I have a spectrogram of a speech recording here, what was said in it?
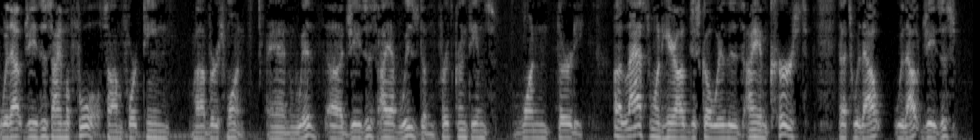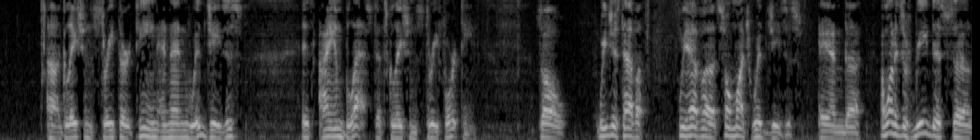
Without Jesus, I am a fool. Psalm 14, uh, verse 1. And with uh, Jesus, I have wisdom. 1 Corinthians 1.30. Uh, last one here I'll just go with is I am cursed. That's without without Jesus. Uh, Galatians 3.13. And then with Jesus is I am blessed. That's Galatians 3.14. So we just have a we have uh, so much with Jesus, and uh, I want to just read this uh,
